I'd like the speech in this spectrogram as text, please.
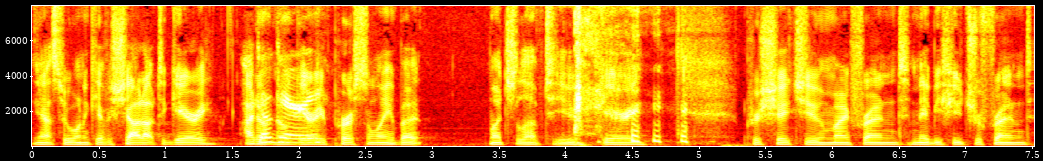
Yeah. So we want to give a shout out to Gary. I don't Go, know Gary. Gary personally, but much love to you, Gary. Appreciate you, my friend, maybe future friend.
